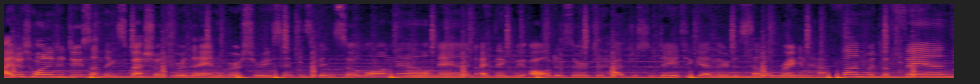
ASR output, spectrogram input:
I just wanted to do something special for the anniversary since it's been so long now, and I think we all deserve to have just a day together to celebrate and have fun with the fans,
